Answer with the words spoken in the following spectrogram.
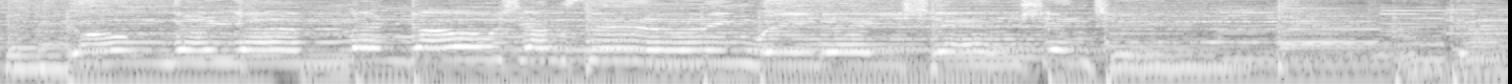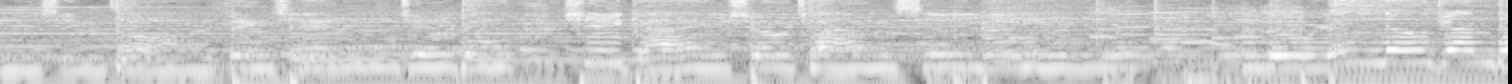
平庸的人们都像似另危的一线生机，不甘心做等闲之辈，是该收场洗礼，路人都转头。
